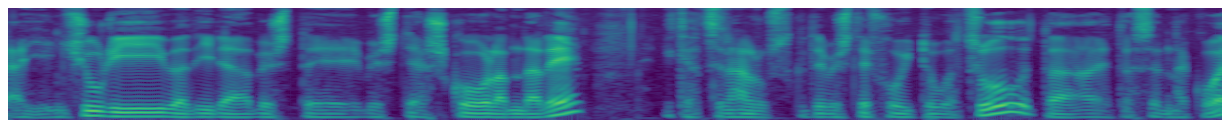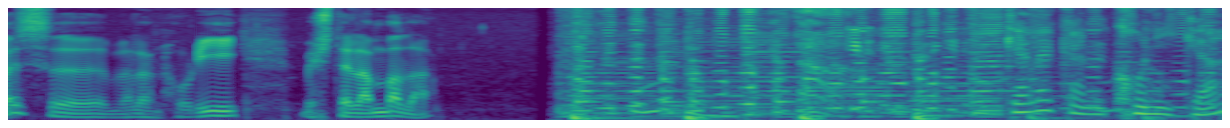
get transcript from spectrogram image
haien txuri, badira beste, beste asko landare, ikatzen aluzkete beste foitu batzu, eta eta zendako ez, banan hori beste lan bada. Kalakan Kronika,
